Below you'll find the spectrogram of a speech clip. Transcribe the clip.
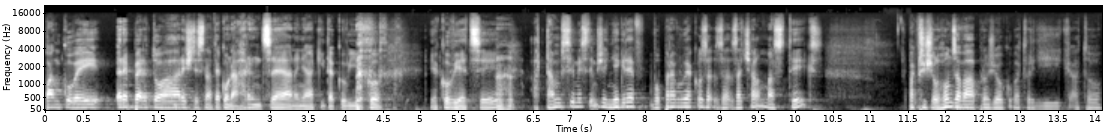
punkový repertoár, ještě snad jako na hrnce a na nějaký takový jako jako věci. Aha. A tam si myslím, že někde opravdu jako za, za, začal Mastix, pak přišel Honza Vápno, že jo, Kuba Tvrdík a to.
